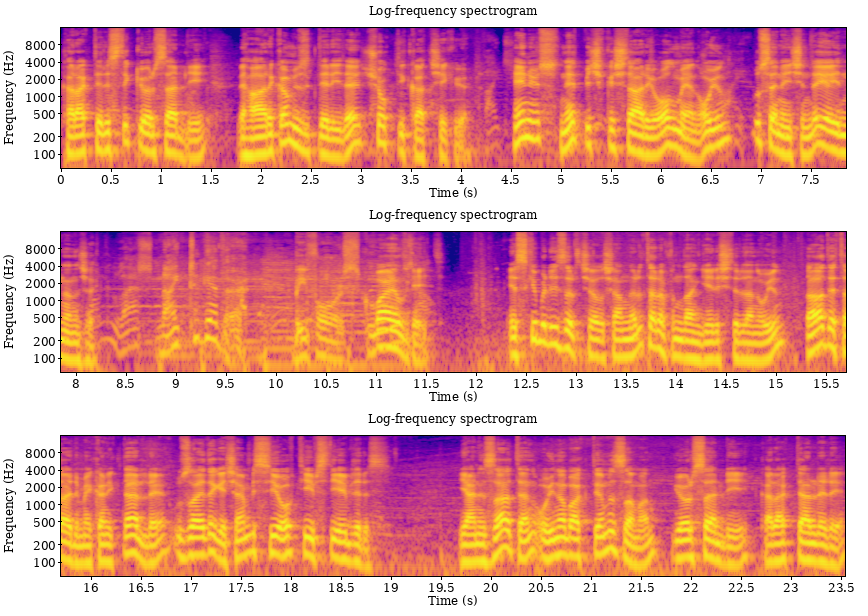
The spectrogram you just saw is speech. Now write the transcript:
karakteristik görselliği ve harika müzikleriyle çok dikkat çekiyor. Henüz net bir çıkış tarihi olmayan oyun bu sene içinde yayınlanacak. Wildgate. Eski Blizzard çalışanları tarafından geliştirilen oyun, daha detaylı mekaniklerle uzayda geçen bir Sea of Thieves diyebiliriz. Yani zaten oyuna baktığımız zaman görselliği, karakterleri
